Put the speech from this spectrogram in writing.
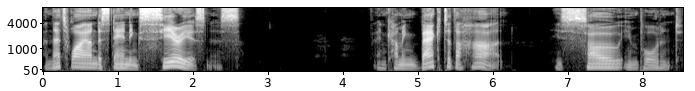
And that's why understanding seriousness and coming back to the heart is so important.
